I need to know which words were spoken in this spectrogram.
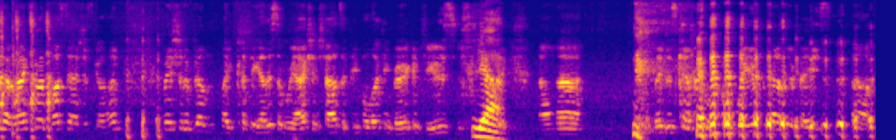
and then the next mustache is gone. They should have done like cut together some reaction shots of people looking very confused. Yeah. uh, they just kind of wave out of their face. Uh,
